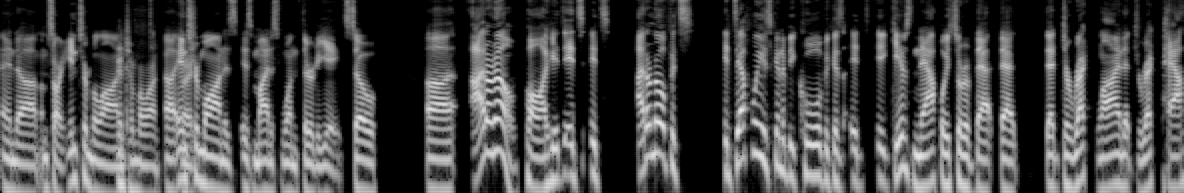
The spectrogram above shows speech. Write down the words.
and uh, I'm sorry, Inter Milan. Inter Milan. Uh, Right. Inter Milan is, is minus one thirty eight. So uh, I don't know, Paul. Like it, it's it's I don't know if it's it definitely is going to be cool because it it gives Napoli sort of that that that direct line, that direct path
